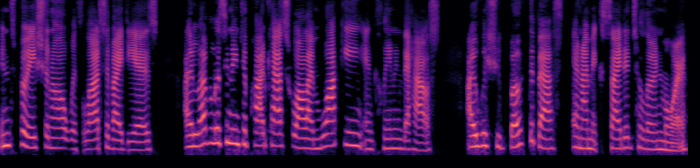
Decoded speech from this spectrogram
inspirational with lots of ideas. I love listening to podcasts while I'm walking and cleaning the house. I wish you both the best, and I'm excited to learn more.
